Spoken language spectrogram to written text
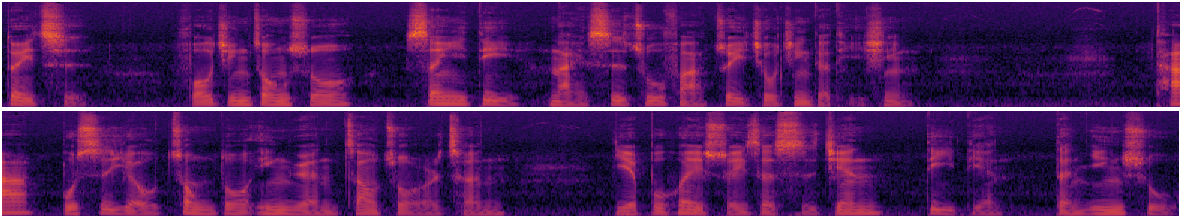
对此，佛经中说。生义地乃是诸法最究竟的体性，它不是由众多因缘造作而成，也不会随着时间、地点等因素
